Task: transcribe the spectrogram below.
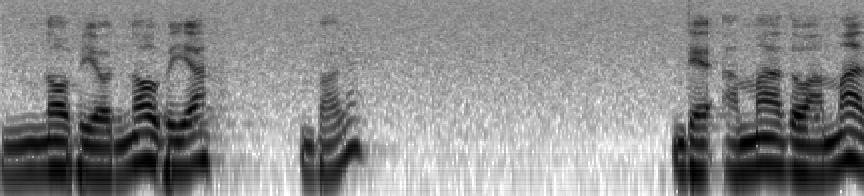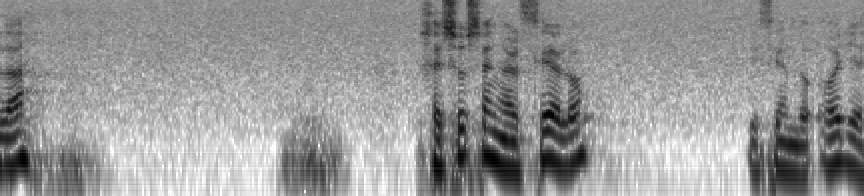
novio, novia, ¿vale? De amado, amada. Jesús en el cielo diciendo, oye,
